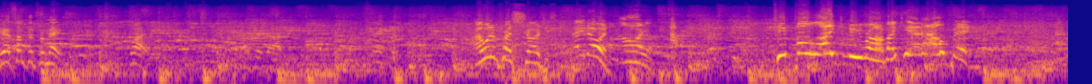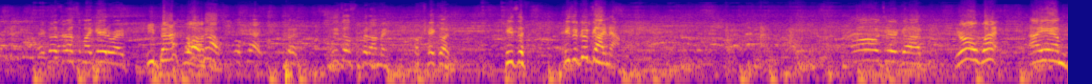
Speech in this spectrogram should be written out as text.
You have something for me. What? I wouldn't press charges. How you doing? How are you? People like me, Rob. I can't help it. There goes the rest of my Gatorade. He Oh no. Okay. Good. Please don't spit on me. Okay, good. He's a he's a good guy now. Oh dear God. You're all wet. I am.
